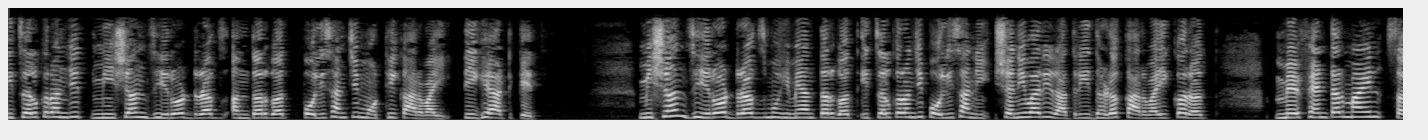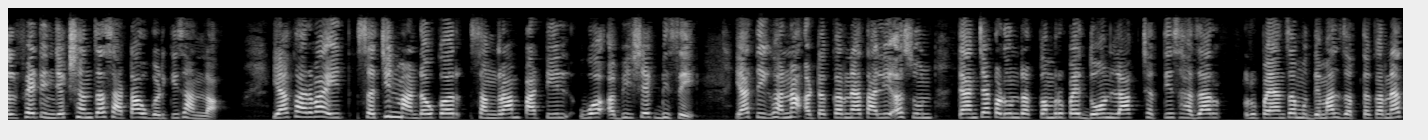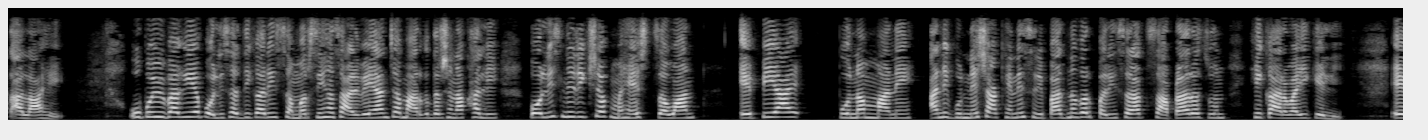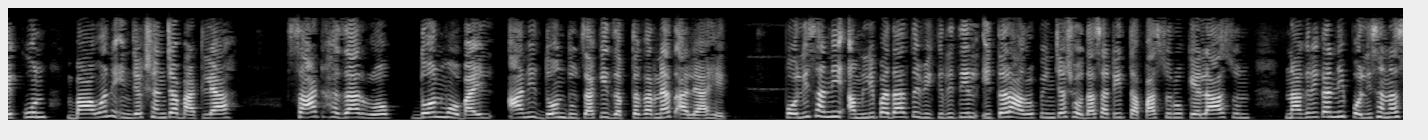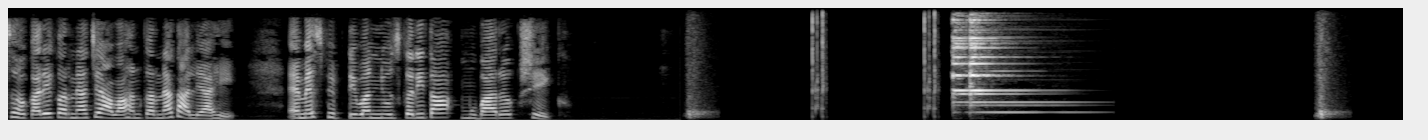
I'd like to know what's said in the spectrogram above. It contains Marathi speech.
इचलकरंजीत मिशन झिरो ड्रग्ज अंतर्गत पोलिसांची मोठी कारवाई तिघे अटकेत. मिशन झिरो ड्रग्ज मोहिमेअंतर्गत इचलकरंजी पोलिसांनी शनिवारी रात्री धडक कारवाई करत मेफेंटरमाइन सल्फेट इंजेक्शनचा साठा उघडकीस आणला. या कारवाईत सचिन मांडवकर संग्राम पाटील व अभिषेक भिसे या तिघांना अटक करण्यात आली असून त्यांच्याकडून रक्कम रुपये दोन लाख छत्तीस हजार रुपयांचा मुद्देमाल जप्त करण्यात आला आहे. उपविभागीय पोलीस अधिकारी समरसिंह साळवे यांच्या मार्गदर्शनाखाली पोलीस निरीक्षक महेश चव्हाण एपीआय पूनम माने आणि गुन्हे शाखेने श्रीपादनगर परिसरात सापळा रचून ही कारवाई केली. एकूण बावन्न इंजेक्शनच्या बाटल्या साठ हजार रोख दोन मोबाईल आणि दोन दुचाकी जप्त करण्यात आल्या आहेत. पोलिसांनी अंमली पदार्थ विक्रीतील इतर आरोपींच्या शोधासाठी तपास सुरू केला असून नागरिकांनी पोलिसांना सहकार्य करण्याचे आवाहन करण्यात आले आहे. M S fifty one news करिता मुबारक शेख.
